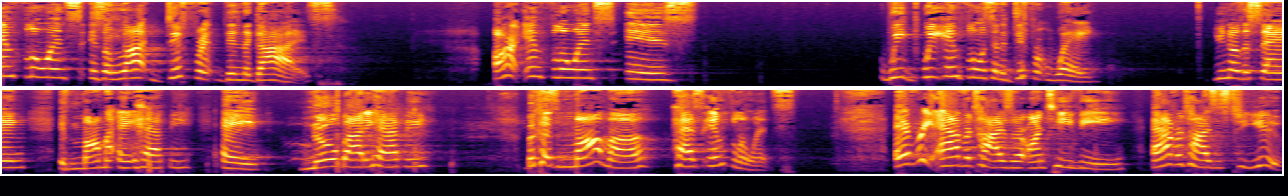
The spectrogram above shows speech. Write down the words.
influence is a lot different than the guys. Our influence is, we, we influence in a different way. You know the saying, if mama ain't happy, ain't nobody happy? Because mama has influence. Every advertiser on TV advertises to you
